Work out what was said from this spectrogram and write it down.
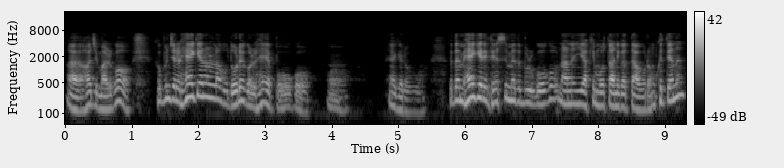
어, 하지 말고 그 문제를 해결하려고 노력을 해보고 어, 해결하고 그 다음에 해결이 됐음에도 불구하고 나는 이 학교 못 다니겠다고 그러면 그때는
